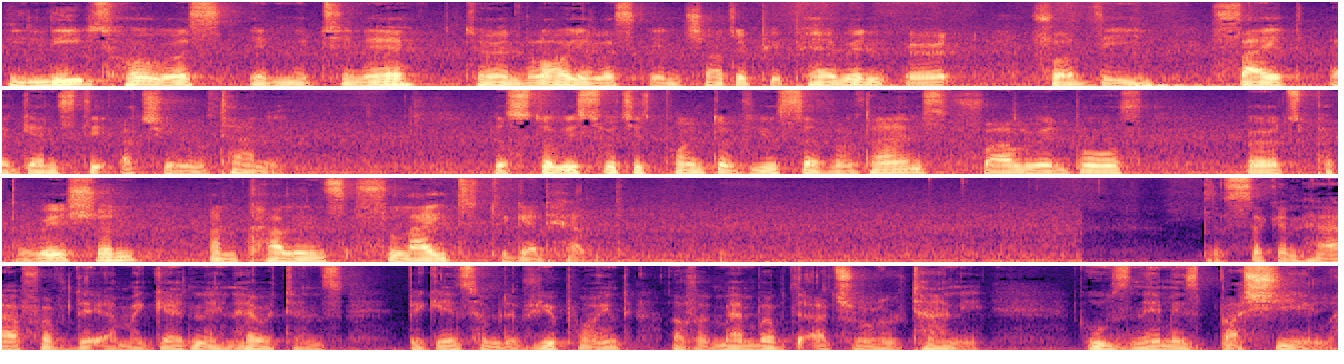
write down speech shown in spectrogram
He leaves Horus, a mutineer turned loyalist in charge of preparing Earth for the fight against the Achuultani. The story switches point of view several times, following both Earth's preparation and Colin's flight to get help. The second half of the Armageddon inheritance begins from the viewpoint of a member of the Achuultani, whose name is Bashil.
